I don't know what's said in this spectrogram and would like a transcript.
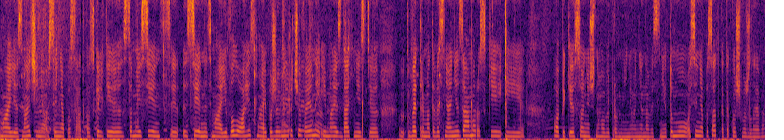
має значення осіння посадка, оскільки саме сіянець, має вологість, має поживні речовини і має здатність е, витримати весняні заморозки і опіки сонячного випромінювання навесні. Тому осіння посадка також важлива.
